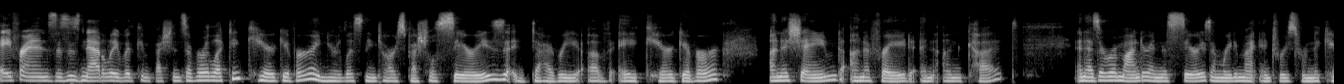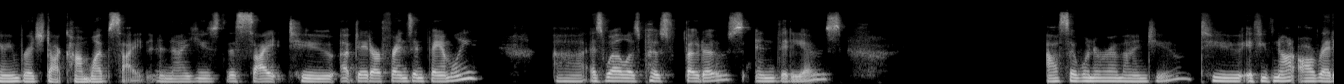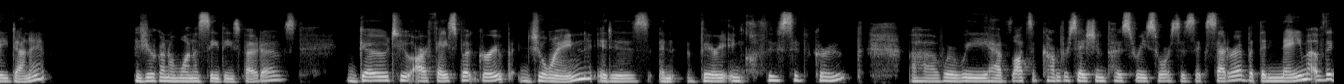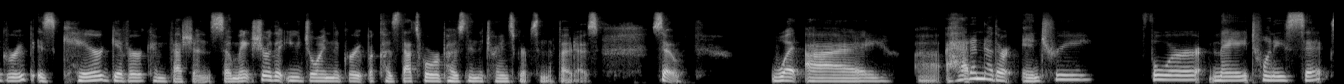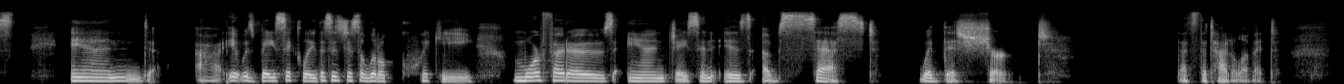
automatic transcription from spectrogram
Hey, friends, this is Natalie with Confessions of a Reluctant Caregiver, and you're listening to our special series, Diary of a Caregiver Unashamed, Unafraid, and Uncut. And as a reminder, in this series, I'm reading my entries from the caringbridge.com website. And I used this site to update our friends and family, uh, as well as post photos and videos. I also want to remind you to, if you've not already done it, because you're going to want to see these photos, go to our Facebook group, join. It is a very inclusive group uh, where we have lots of conversation, post resources, etc. But the name of the group is Caregiver Confessions. So make sure that you join the group because that's where we're posting the transcripts and the photos. So what I uh, had another entry for May 26th. And uh, it was basically this is just a little quickie more photos and jason is obsessed with this shirt. That's the title of it.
